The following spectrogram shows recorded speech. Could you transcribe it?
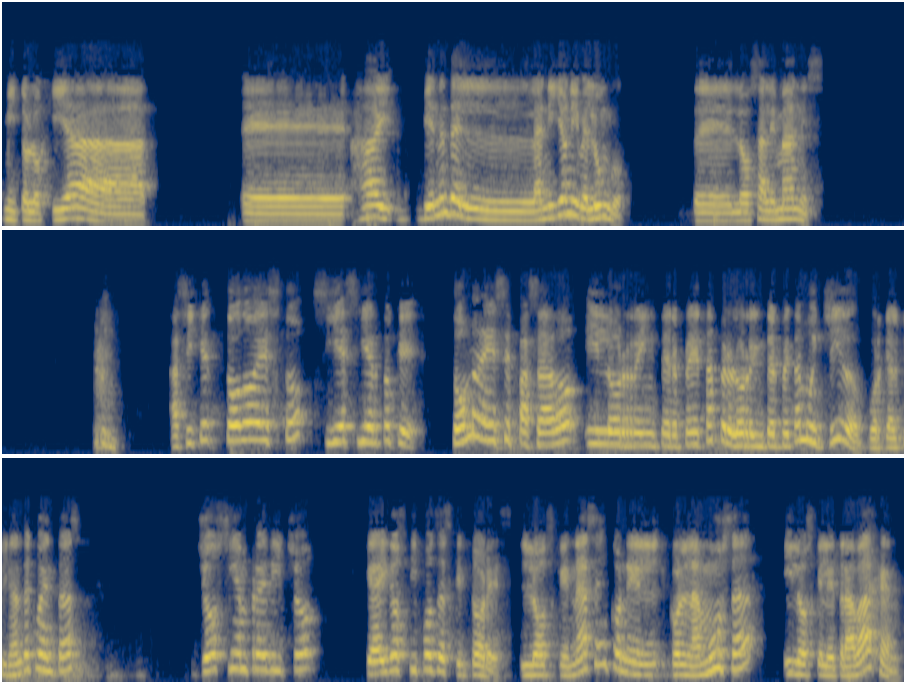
mitología, eh, ay, vienen del anillo nivelungo, de los alemanes. Así que todo esto sí es cierto que toma ese pasado y lo reinterpreta, pero lo reinterpreta muy chido, porque al final de cuentas, yo siempre he dicho que hay dos tipos de escritores, los que nacen con, el, con la musa y los que le trabajan.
